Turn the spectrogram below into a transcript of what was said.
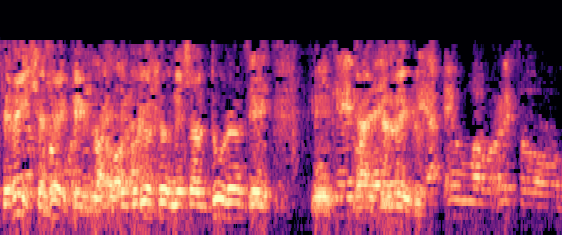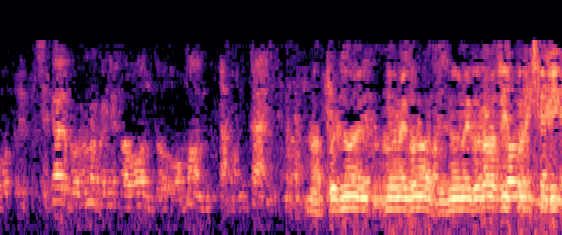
Cereixa, sei, que é curioso, nesa altura que, que, que é Cerdeiros. Eu aborrezo, se claro, porque non coñezo abondo, o mon, a montaña. No, pois non, non me conoces, non me conoces, por, si,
